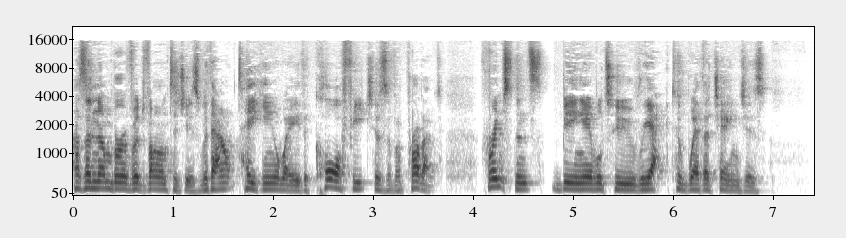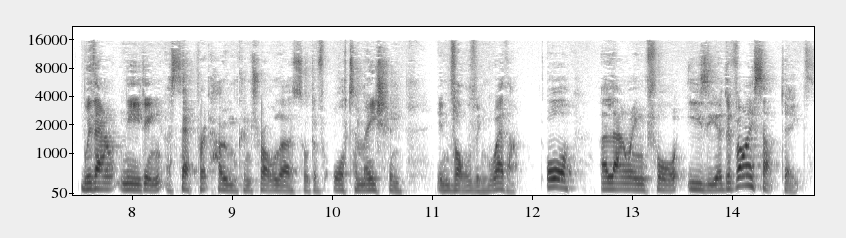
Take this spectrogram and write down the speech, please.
has a number of advantages without taking away the core features of a product. For instance, being able to react to weather changes without needing a separate home controller sort of automation involving weather, or allowing for easier device updates.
